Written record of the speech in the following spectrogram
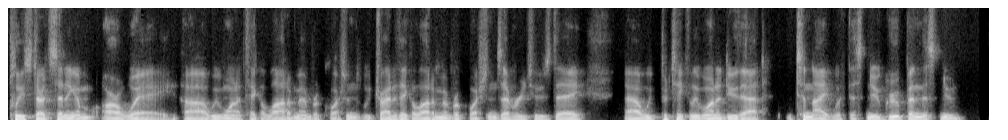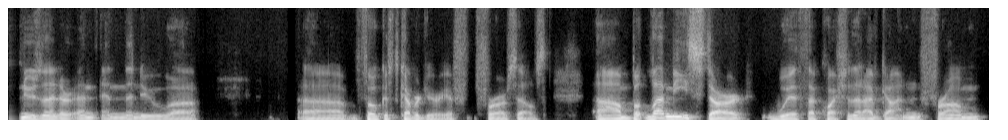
please start sending them our way. Uh, we want to take a lot of member questions. We try to take a lot of member questions every Tuesday. Uh, we particularly want to do that tonight with this new group and this new newsletter and and the new uh, uh, focused coverage area f- for ourselves. Um, but let me start with a question that I've gotten from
